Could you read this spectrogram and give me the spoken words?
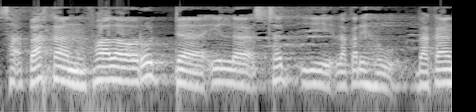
Bahkan falau rudda illa sadyi lakarihu. Bahkan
